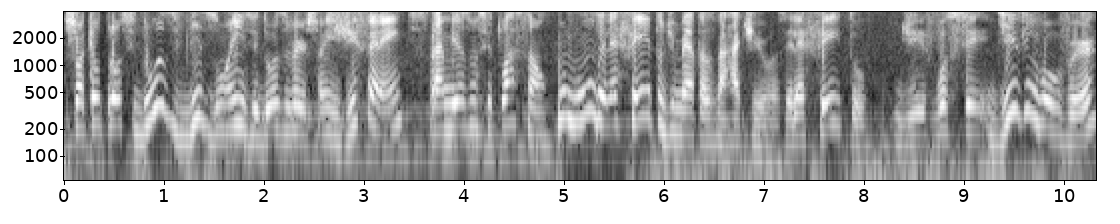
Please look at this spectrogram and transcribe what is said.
só que eu trouxe duas visões e duas versões diferentes para a mesma situação. O mundo ele é feito de metas narrativas. Ele é feito de você desenvolver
